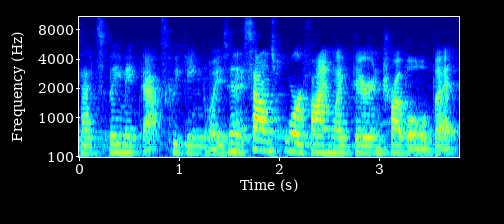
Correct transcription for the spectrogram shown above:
That's They make that squeaking noise and it sounds horrifying like they're in trouble, but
